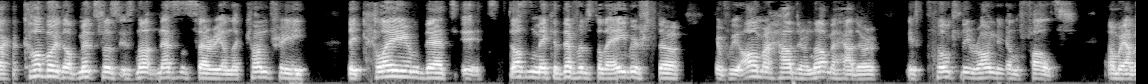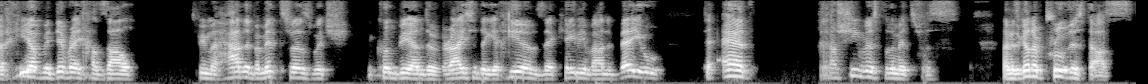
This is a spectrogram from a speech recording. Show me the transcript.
that kavod of mitzvahs is not necessary on the country. They claim that it doesn't make a difference to the Ebershter if we are Mahader or not Mahader is totally wrong and false. And we have a Chiyav Midivrei Chazal to be Mahader b'mitzvahs, which it could be a deraisa de Yechiyav, Zekeli Vaneveyu, to add chashivas to the mitzvahs. And he's going to prove this to us.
